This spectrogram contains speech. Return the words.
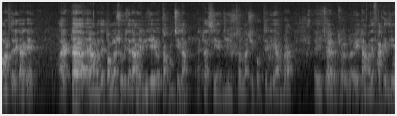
মাস দেড়েক আগে আরেকটা আমাদের তল্লাশি অভিযানে আমি নিজেই তখন ছিলাম। একটা সিএনজি তল্লাশি করতে গিয়ে আমরা এই এটা আমাদের ফাঁকে দিয়ে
